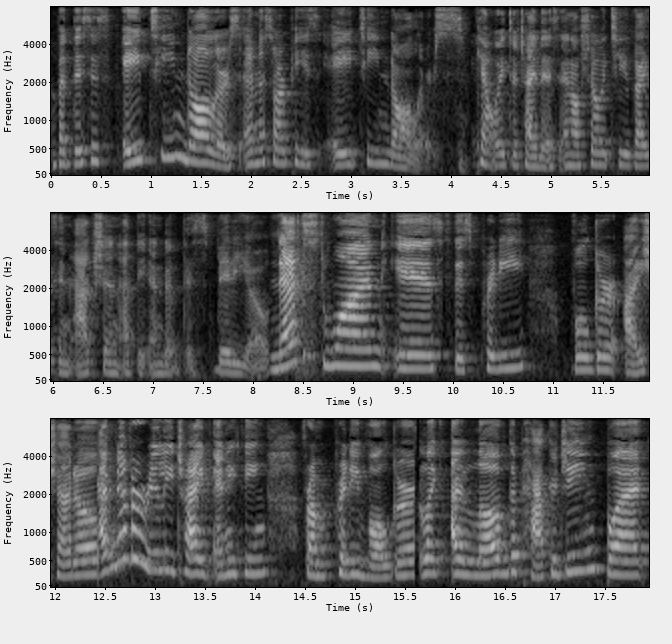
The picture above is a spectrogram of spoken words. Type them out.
but this is $18. MSRP is $18. Can't wait to try this and I'll show it to you guys in action at the end of this video. Next one is this pretty Vulgar eyeshadow. I've never really tried anything from Pretty Vulgar. Like I love the packaging, but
